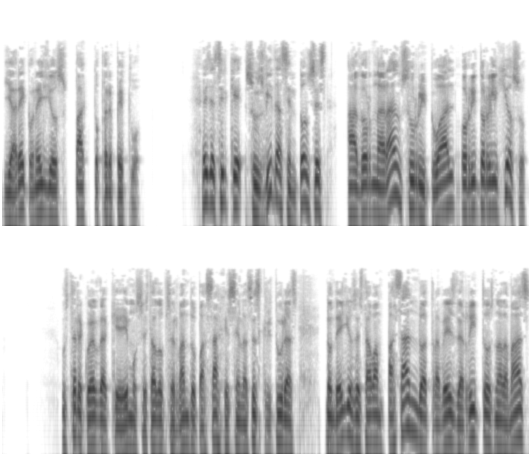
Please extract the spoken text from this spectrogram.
y haré con ellos pacto perpetuo. Es decir, que sus vidas entonces adornarán su ritual o rito religioso. Usted recuerda que hemos estado observando pasajes en las Escrituras donde ellos estaban pasando a través de ritos nada más,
